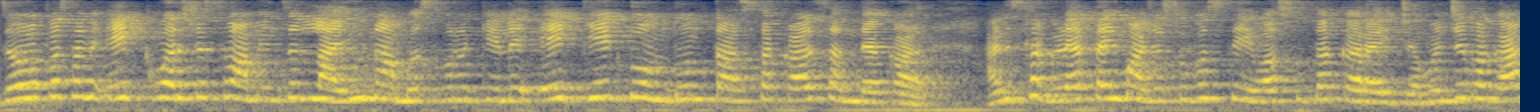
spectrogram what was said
जवळपास आम्ही एक वर्ष स्वामींचं लाईव्ह नामस्मरण केले. एक एक दोन दोन तास सकाळ संध्याकाळ. आणि सगळ्या ताई माझ्यासोबत सेवा सुद्धा करायच्या. म्हणजे बघा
